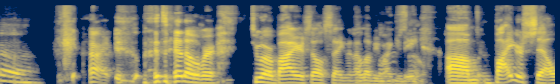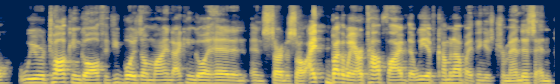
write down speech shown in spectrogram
All right, let's head over to our buy or sell segment. I love you, Mikey B. Um, buy or sell. We were talking golf. If you boys don't mind, I can go ahead and, and start us off. I by the way, our top five that we have coming up, I think is tremendous. And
